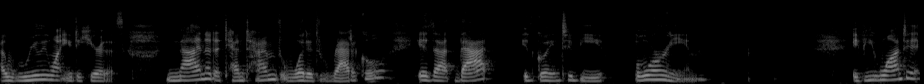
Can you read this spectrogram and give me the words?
I really want you to hear this. Nine out of 10 times, what is radical is that that is going to be boring. If you want to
